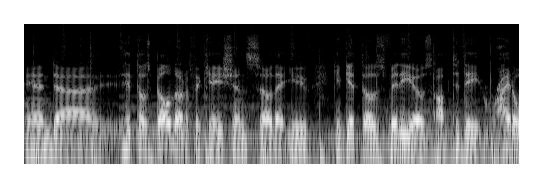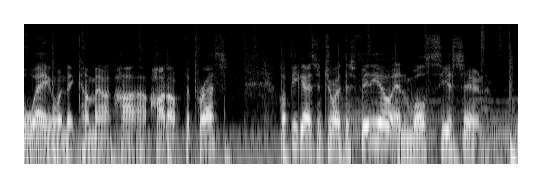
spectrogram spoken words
and uh, hit those bell notifications so that you can get those videos up to date right away when they come out hot, hot off the press. Hope you guys enjoyed this video, and we'll see you soon.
